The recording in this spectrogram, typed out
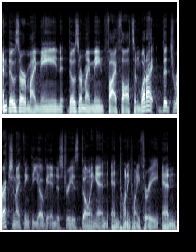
and those are my main those are my main five thoughts. And what i the direction i think the yoga industry is going in in 2023 and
